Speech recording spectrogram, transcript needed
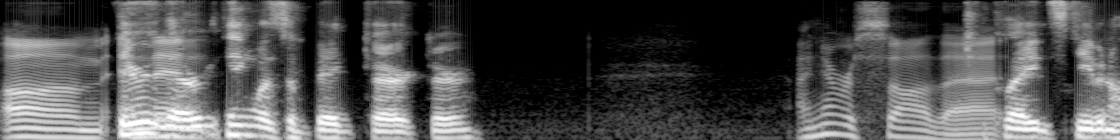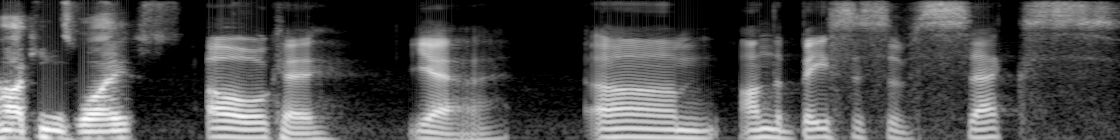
Um Theory that then- everything was a big character. I never saw that. She played Stephen Hawking's wife. Oh, okay. Yeah. Um, on the basis of sex,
